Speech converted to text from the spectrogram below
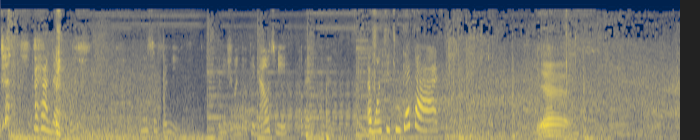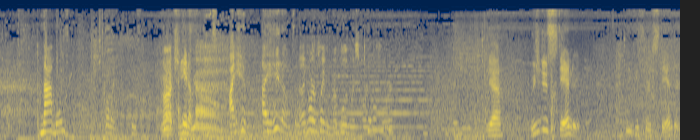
I had that. so funny. Funny shmoney. Okay, now it's me. Okay, okay. I want you to get that. Yeah. Nah, boys. Go away, please. Nah, I hit him. I hit. I hit him. I like how we're playing Rumble and we're scoring before. Yeah. We should do standard. 2v3 standards.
